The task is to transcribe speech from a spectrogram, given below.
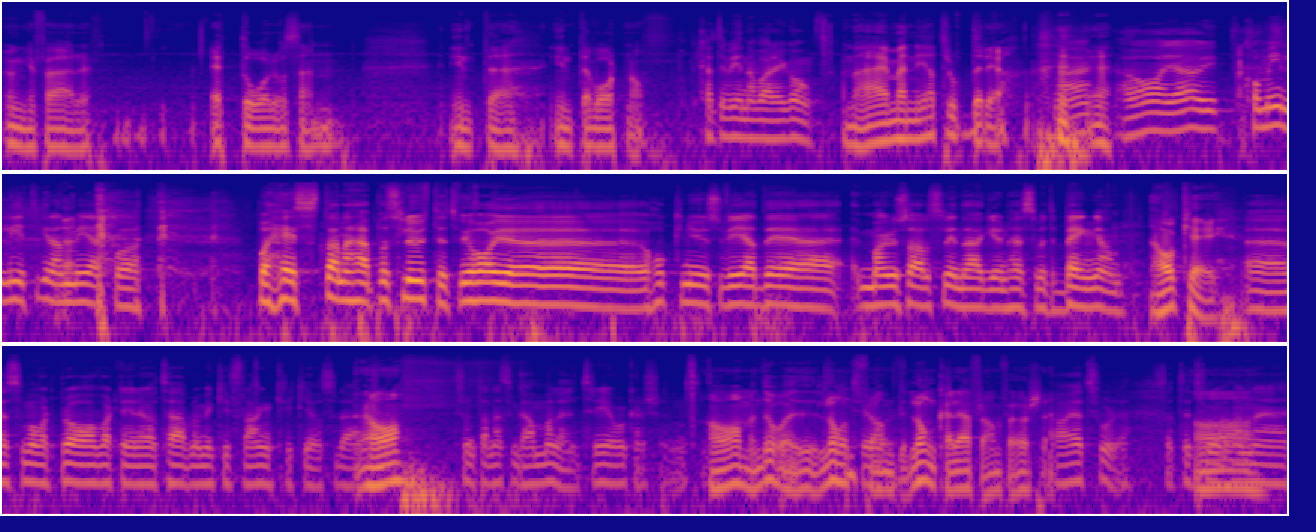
ungefär ett år och sen inte, inte varit någon. Kan inte vinna varje gång. Nej, men jag trodde det. Nej, ja, jag kom in lite grann mer på på hästarna här på slutet. Vi har ju uh, Hockey News VD Magnus Alslind äger en häst som heter Bengan. Okej. Okay. Uh, som har varit bra, varit nere och tävlat mycket i Frankrike och sådär. Ja. Jag tror inte han är så gammal eller tre år kanske. Ja men då är det långt fram, lång karriär framför sig. Ja jag tror det. Så jag tror ja. han, uh,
